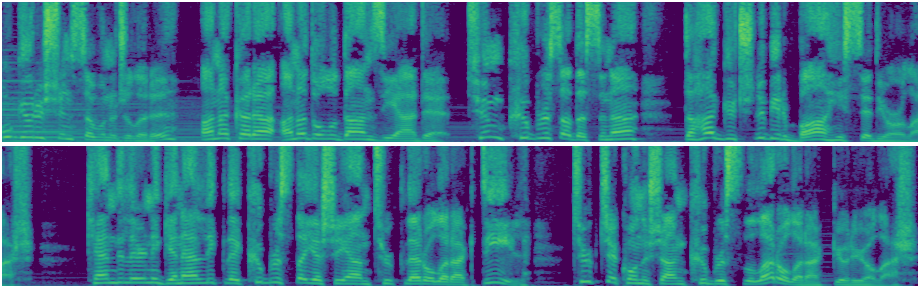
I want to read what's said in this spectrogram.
Bu görüşün savunucuları, Anakara Anadolu'dan ziyade tüm Kıbrıs adasına daha güçlü bir bağ hissediyorlar. Kendilerini genellikle Kıbrıs'ta yaşayan Türkler olarak değil, Türkçe konuşan Kıbrıslılar olarak görüyorlar.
